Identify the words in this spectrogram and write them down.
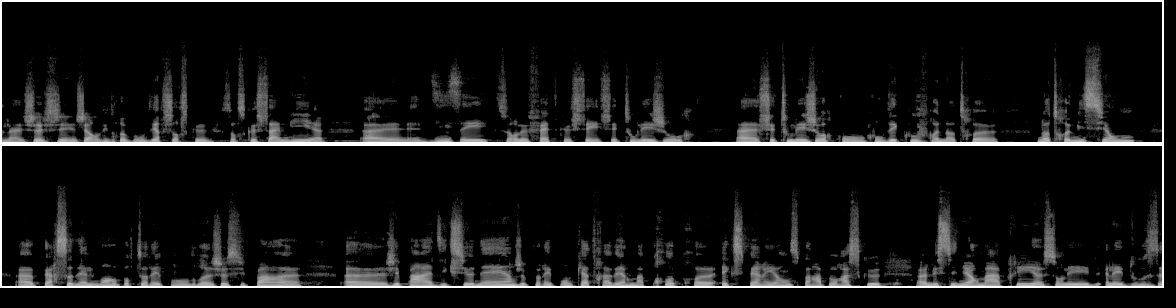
j'ai envie de rebondir sur ce que sur ce que Samy euh, disait sur le fait que c'est tous les jours, euh, c'est tous les jours qu'on découvre notre notre mission. Euh, personnellement, pour te répondre, je suis pas, euh, j'ai pas un dictionnaire. Je peux répondre qu'à travers ma propre expérience par rapport à ce que le Seigneur m'a appris sur les les douze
